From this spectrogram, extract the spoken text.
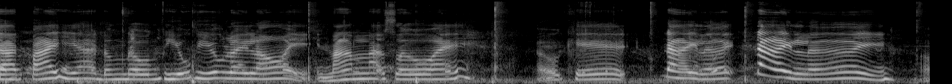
จัดไปเฮียดงดงผิวผิวลอยลอยๆนั่นละสวย โอเค ได้เลย ได้เลย โอ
